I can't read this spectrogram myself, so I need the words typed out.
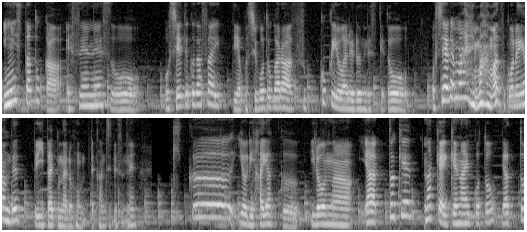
インスタとか SNS を教えてくださいってやっぱ仕事柄すっごく言われるんですけど教える前にまあ まずこれ読んでって言いたくなる本って感じですね。聞くより早くいろんなやっとけなきゃいけないことやっと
